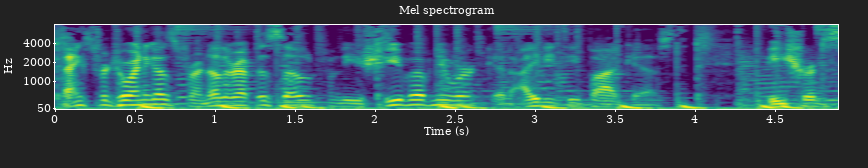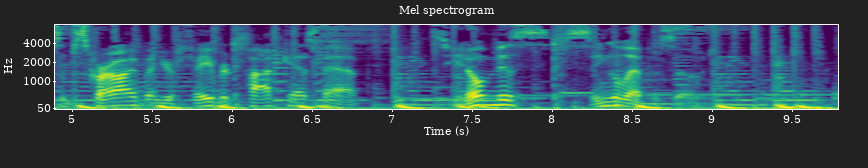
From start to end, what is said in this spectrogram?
Thanks for joining us for another episode from the Yeshiva of Newark at IDT Podcast. Be sure to subscribe on your favorite podcast app so you don't miss a single episode.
